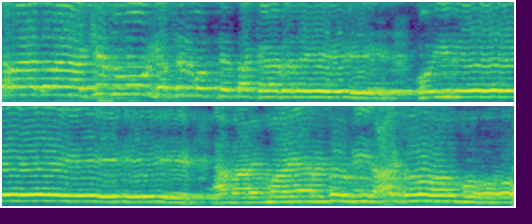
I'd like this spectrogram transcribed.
দাঁড়ায় দাঁড়ায় খেজুর গাছের মধ্যে তাকায় বেলে, কই রে? আমার মায়ার নবীর আগমন।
